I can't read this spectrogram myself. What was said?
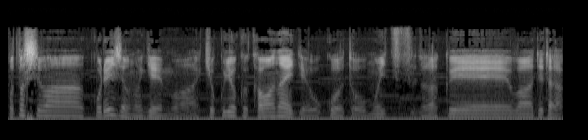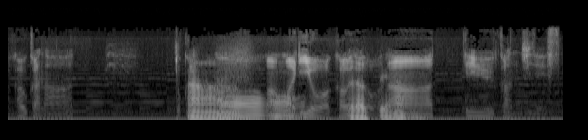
今年はこれ以上のゲームは極力買わないでおこうと思いつつ、ドラクエは出たら買うかな、とか、あおまあ、マリオ。オは買うだろうなっていう感じです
